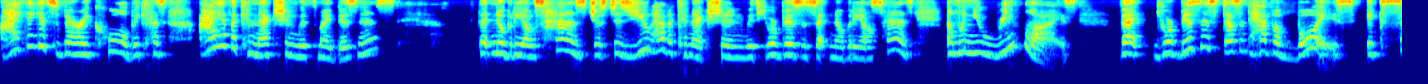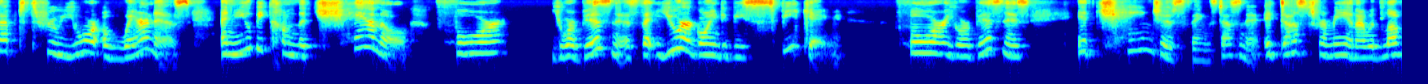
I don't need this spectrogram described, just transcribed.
I think it's very cool because I have a connection with my business that nobody else has, just as you have a connection with your business that nobody else has. And when you realize that your business doesn't have a voice except through your awareness, and you become the channel for your business that you are going to be speaking for your business, it changes things, doesn't it? It does for me. And I would love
